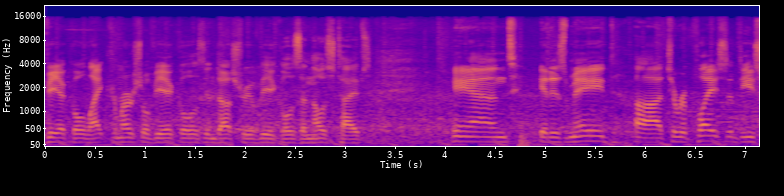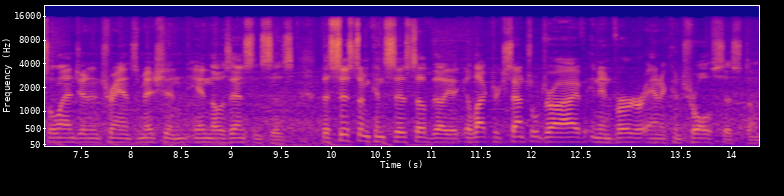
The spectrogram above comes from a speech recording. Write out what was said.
vehicle like commercial vehicles, industrial vehicles and those types and it is made uh, to replace a diesel engine and transmission in those instances. The system consists of the electric central drive, an inverter, and a control system.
